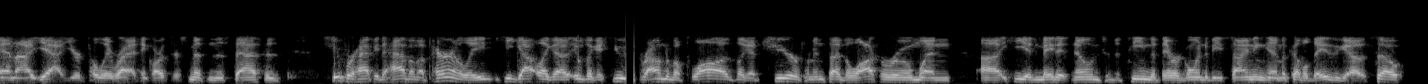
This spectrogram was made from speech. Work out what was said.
And I, yeah, you're totally right. I think Arthur Smith and the staff is super happy to have him. Apparently, he got like a it was like a huge round of applause, like a cheer from inside the locker room when uh, he had made it known to the team that they were going to be signing him a couple days ago. So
